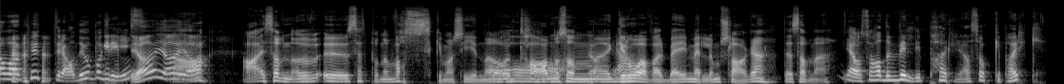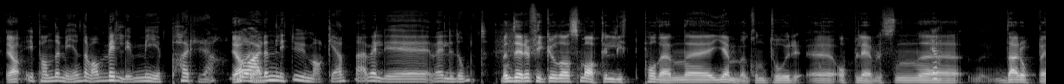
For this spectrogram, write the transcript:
da var, putra det jo på grillen. Ja, ja, ja. Ja, jeg savner å øh, sette på noen vaskemaskiner og ta noe sånn øh, grovarbeid mellom slaget. Det savner jeg. Jeg også hadde veldig para sokkepark Ja. i pandemien. Det var veldig mye para. Ja, Nå ja. er den litt umake igjen. Det er veldig, veldig dumt. Men dere fikk jo da smake litt på den eh, hjemmekontoropplevelsen eh, der oppe,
